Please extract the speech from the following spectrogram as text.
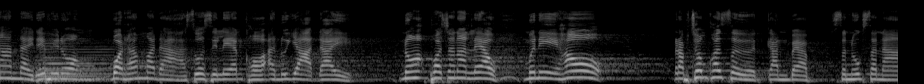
งานใดได้พี่น้องบ่ธรรมดาสัวสิแลนขออนุญาตได้เนาะเพราะฉะนั้นแล้วมื้อนี้เฮารับชมคอนเสิร์ตกันแบบสนุกสนา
